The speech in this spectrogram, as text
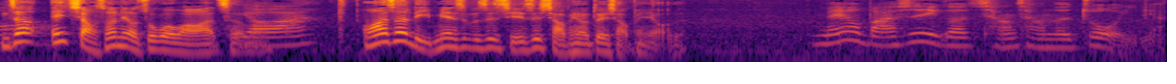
你知道，哎，小时候你有坐过娃娃车吗？有啊。娃娃车里面是不是其实是小朋友对小朋友的？没有吧，是一个长长的座椅啊。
